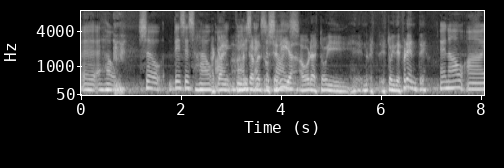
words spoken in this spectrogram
uh, at home. So this is how acá I do this retrocedía, exercise. ahora estoy, eh, estoy de frente. And now I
